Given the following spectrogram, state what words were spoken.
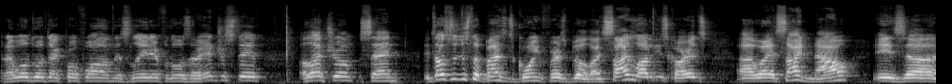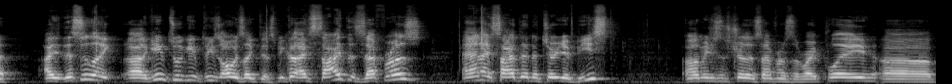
And I will do a deck profile on this later for those that are interested. Electrum, send. It's also just the best going first build. I signed a lot of these cards. Uh, what I signed now is uh, I this is like uh, game two and game three is always like this because I side the Zefras and I side the Naturia Beast. Uh, let me just ensure the Zefra is the right play. Uh,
